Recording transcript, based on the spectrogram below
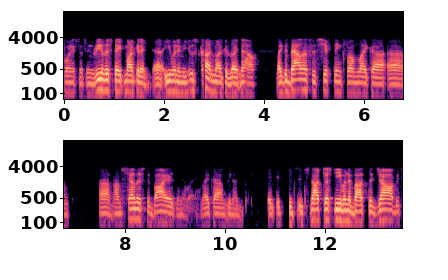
for instance, in real estate market and uh, even in the used car market right now, like the balance is shifting from like uh, um, um, um, sellers to buyers in a way. Like um, you know, it, it, it's it's not just even about the job; it's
